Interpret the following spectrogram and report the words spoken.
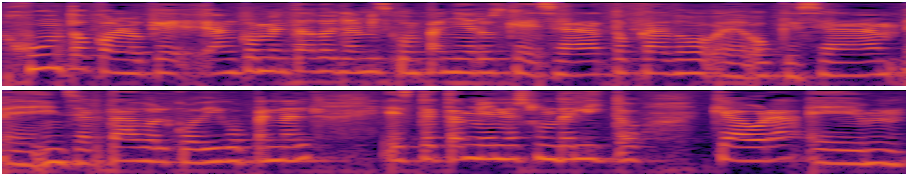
junto con lo que han comentado ya mis compañeros que se ha tocado eh, o que se ha eh, insertado el Código Penal, este también es un delito que ahora em,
